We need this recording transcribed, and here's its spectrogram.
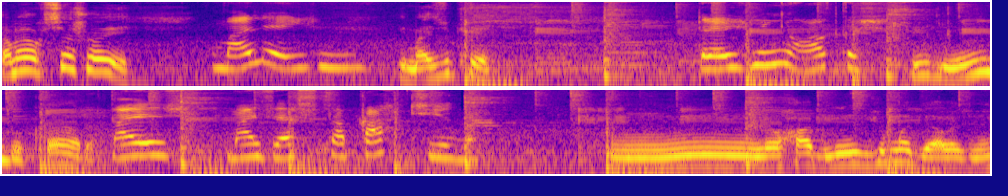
Samuel, o que você achou aí? Uma lesma. E mais o quê? Três minhocas. Que lindo, cara. Mas, mas essa tá partida. Hum, é o rabinho de uma delas, né?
